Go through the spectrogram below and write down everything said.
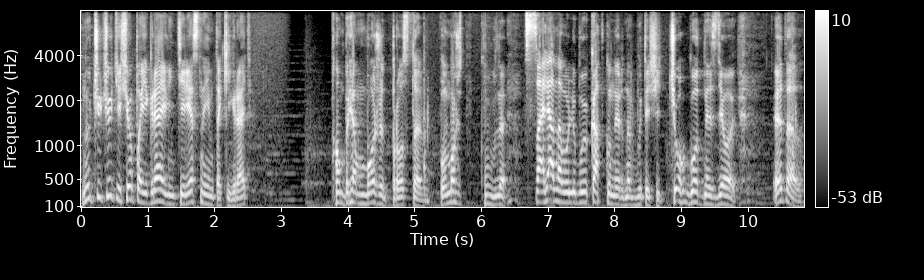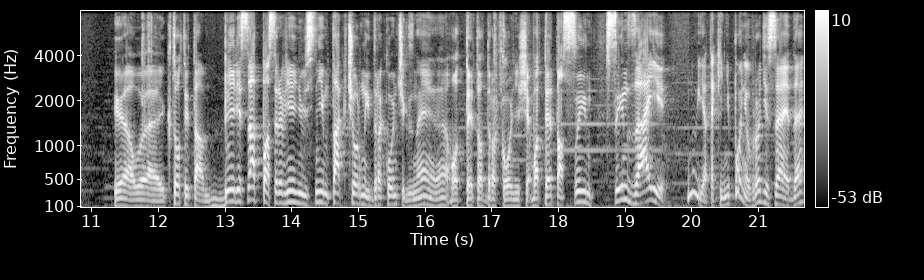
Ну, чуть-чуть еще поиграю, интересно им так играть. Он прям может просто... Он может Солянову любую катку, наверное, вытащить. Что угодно сделать. Это... Я, кто ты там? Бересат по сравнению с ним так черный дракончик, знаешь, да? Вот это драконище, вот это сын, сын Заи. Ну, я так и не понял, вроде Зая, да?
